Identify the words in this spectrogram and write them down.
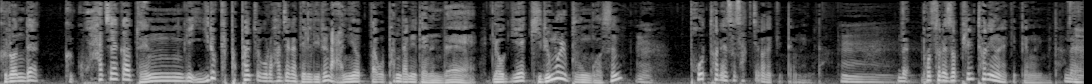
그런데 그 화제가 된 게 이렇게 폭발적으로 화제가 될 일은 아니었다고 판단이 되는데 여기에 기름을 부은 것은 네. 포털에서 삭제가 됐기 때문입니다. 음. 네. 포털에서 필터링을 했기 때문입니다. 네.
